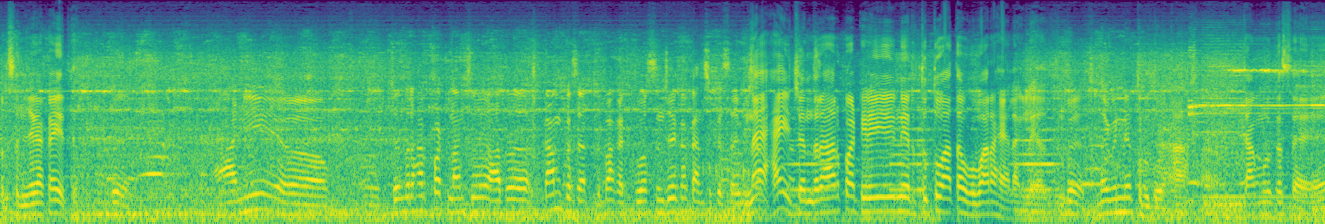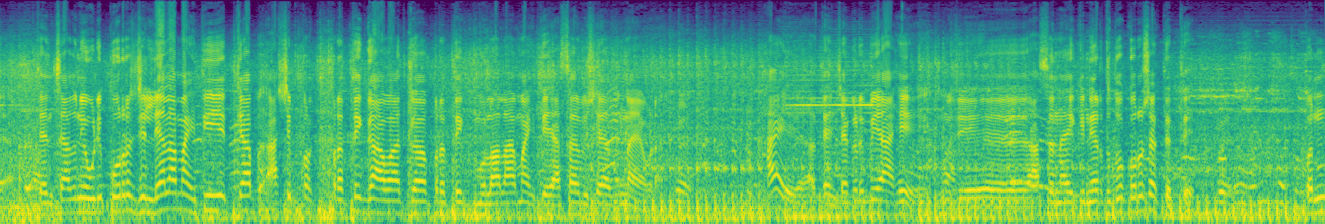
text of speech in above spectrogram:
पण संजय काका येतं. बर. आणि अं, चंद्रहार पाटलांचं आता काम कसं आहे आपल्या भागात? किंवा संजय काकांचं कसं आहे? नाही आहे चंद्रहार पाटील हे नेतृत्व आता उभा राहायला लागले अजून. बरं नवीन नेतृत्व. हा त्यामुळे कसं आहे त्यांच्या अजून एवढी पूर्ण जिल्ह्याला माहिती इतक्या अशी प्र प्रत्येक गावात किंवा प्रत्येक मुलाला माहिती आहे असा विषय अजून नाही एवढा. आहे त्यांच्याकडे बी आहे. म्हणजे असं नाही की नेतृत्व करू शकतात ते. पण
